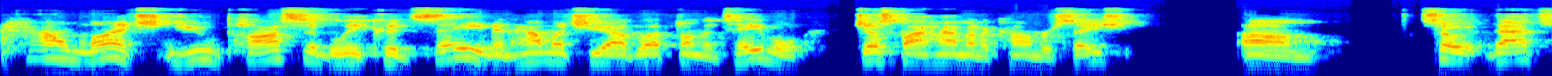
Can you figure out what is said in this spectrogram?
how much you possibly could save and how much you have left on the table just by having a conversation. Um, so that's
